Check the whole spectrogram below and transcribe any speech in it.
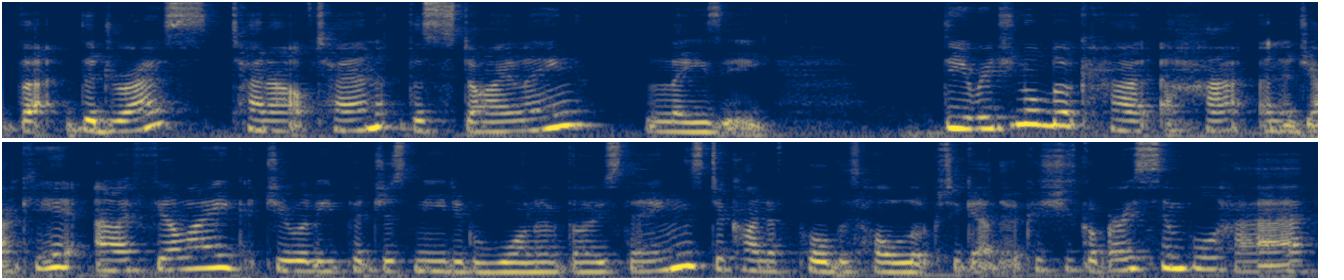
The, the dress, 10 out of 10. The styling, lazy. The original look had a hat and a jacket and I feel like Dua Lipa just needed one of those things to kind of pull this whole look together because she's got very simple hair,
